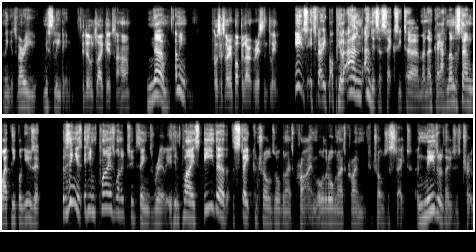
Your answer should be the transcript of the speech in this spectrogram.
I think it's very misleading. You don't like it, uh huh. No, I mean, Because it's very popular recently. It's it's very popular and and it's a sexy term, and okay, I can understand why people use it. But the thing is, it implies one of two things, really. It implies either that the state controls organized crime or that organized crime controls the state. And neither of those is true.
